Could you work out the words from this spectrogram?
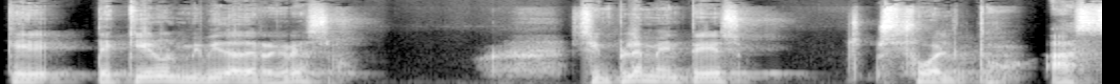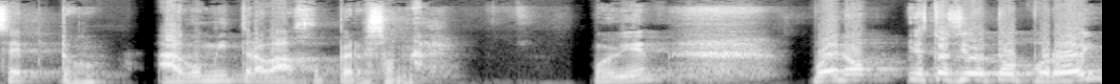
que te quiero en mi vida de regreso. Simplemente es suelto, acepto, hago mi trabajo personal. Muy bien. Bueno, esto ha sido todo por hoy.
